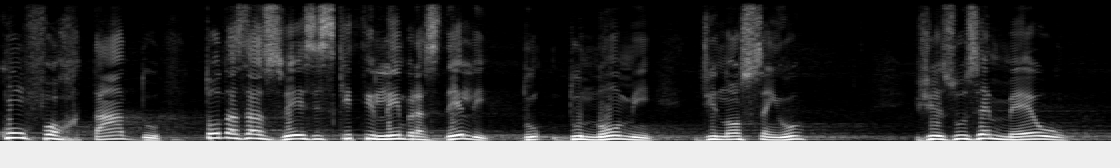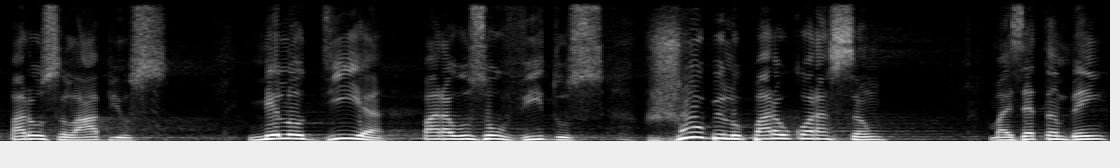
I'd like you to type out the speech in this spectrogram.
confortado todas as vezes que te lembras dele? do, do nome de nosso Senhor. Jesus é mel para os lábios, melodia para os ouvidos, júbilo para o coração, mas é também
